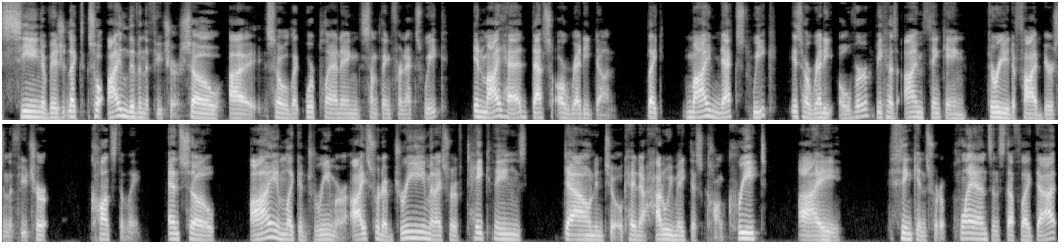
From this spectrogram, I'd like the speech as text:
seeing a vision, like, so I live in the future. So I, so like we're planning something for next week. In my head, that's already done. Like my next week is already over because I'm thinking three to five years in the future constantly. And so I am like a dreamer. I sort of dream and I sort of take things down into, okay, now how do we make this concrete? I think in sort of plans and stuff like that.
